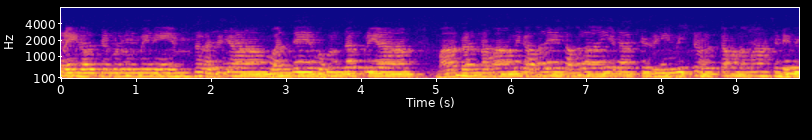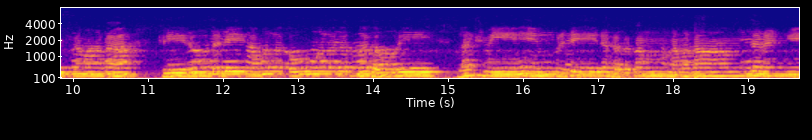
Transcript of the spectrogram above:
त्रैलोक्यकुटुम्बिनीं सरसिजां वन्दे मुकुन्दप्रियां मातर्नमामि कमले कमलायदाक्षरी विष्णुः कमलमासिनि विश्वमातः क्षीरोदजे कमलकोमलगर्भगौरी लक्ष्मीं सततं नमतां शरण्ये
